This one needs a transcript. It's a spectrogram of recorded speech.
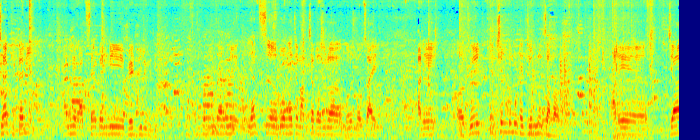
ज्या ठिकाणी आम्ही राजसाहेबांनी भेट दिली होती त्या संपर्कदाराने याच बोर्डाच्या मागच्या बाजूला मनोज भाऊचा आहे. आणि जो एक प्रचंड मोठा जल्लोष झाला होता. आणि ज्या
